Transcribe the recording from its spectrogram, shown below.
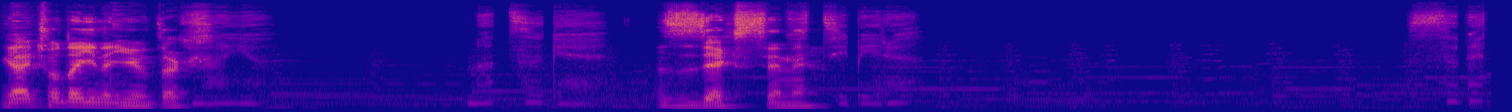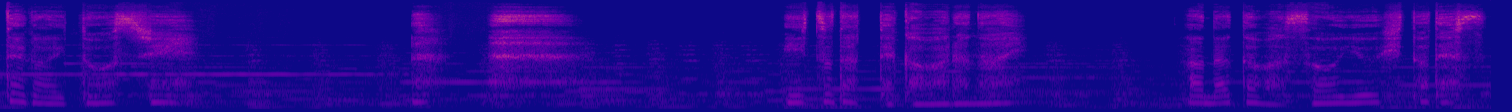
Gerçi o da yine 24. Zek seni.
